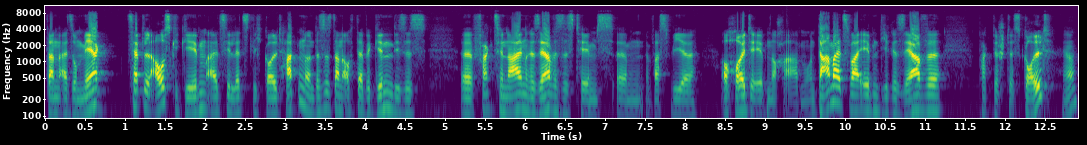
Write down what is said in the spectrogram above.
dann also mehr Zettel ausgegeben, als sie letztlich Gold hatten. Und das ist dann auch der Beginn dieses äh, fraktionalen Reservesystems, ähm, was wir auch heute eben noch haben. Und damals war eben die Reserve praktisch das Gold. Ja.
